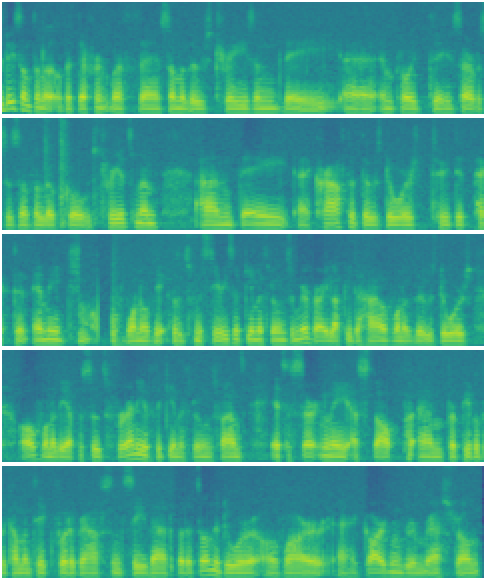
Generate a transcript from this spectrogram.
to do something a little bit different with uh, some of those trees, and they uh, employed the services of a local tradesman, and they uh, crafted those doors to depict an image of one of the episodes from the series of Game of Thrones, and we're very lucky to have one of those doors of one of the episodes for any of the Game of Thrones fans. It's a, certainly a stop um, for people to come and take photographs and see that, but it's on the door of our uh, garden room restaurant,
